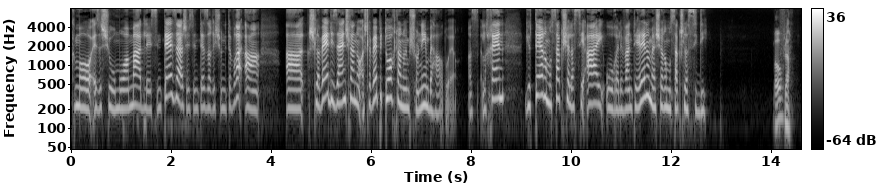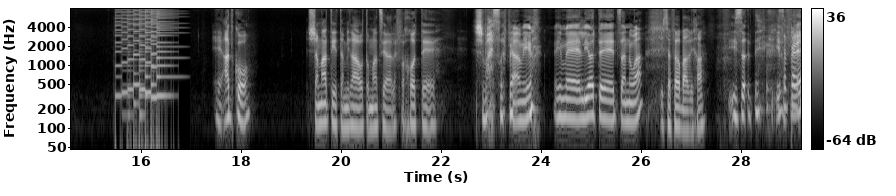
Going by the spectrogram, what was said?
כמו איזשהו מועמד לסינתזה, שסינתזה ראשונית עברה, השלבי הדיזיין שלנו, השלבי הפיתוח שלנו הם שונים בהארדוור. אז לכן, יותר המושג של ה-CI הוא רלוונטי אלינו מאשר המושג של ה-CD. ברור. נפלא. אה, עד כה, שמעתי את המילה אוטומציה לפחות אה, 17 פעמים, אם אה, להיות אה, צנוע. ייספר בעריכה. יפה, יספר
